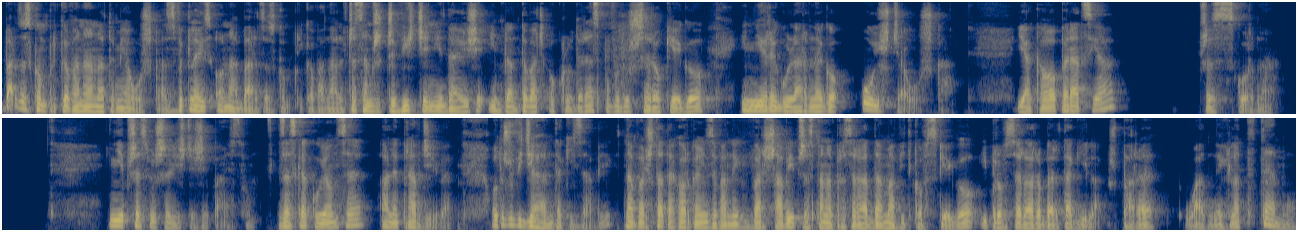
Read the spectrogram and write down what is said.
Bardzo skomplikowana anatomia łóżka. Zwykle jest ona bardzo skomplikowana, ale czasem rzeczywiście nie daje się implantować okludera z powodu szerokiego i nieregularnego ujścia łóżka. Jaka operacja? Przez skórna. Nie przesłyszeliście się Państwo. Zaskakujące, ale prawdziwe. Otóż widziałem taki zabieg na warsztatach organizowanych w Warszawie przez pana profesora Adama Witkowskiego i profesora Roberta Gila już parę ładnych lat temu.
